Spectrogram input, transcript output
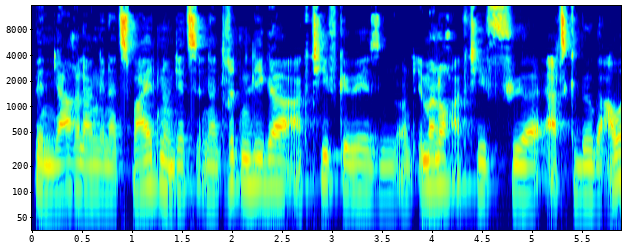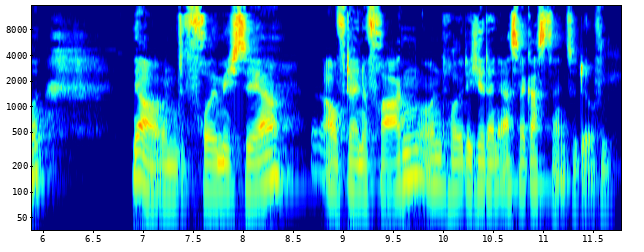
bin jahrelang in der zweiten und jetzt in der dritten Liga aktiv gewesen und immer noch aktiv für Erzgebirge Aue. Ja, und freue mich sehr auf deine Fragen und heute hier dein erster Gast sein zu dürfen.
